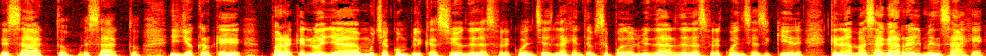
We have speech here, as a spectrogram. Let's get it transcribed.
Exacto, exacto. Y yo creo que para que no haya mucha complicación de las frecuencias, la gente se puede olvidar de las frecuencias si quiere, que nada más agarre el mensaje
